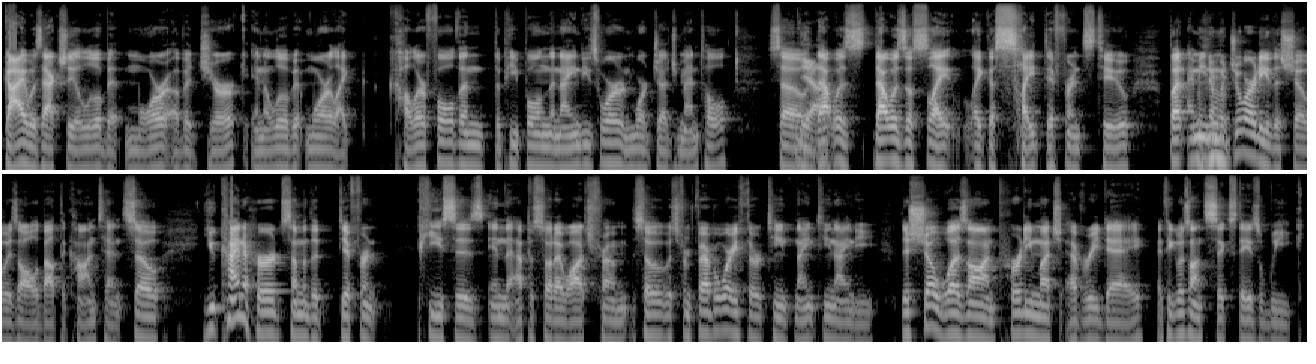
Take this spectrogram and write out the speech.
guy was actually a little bit more of a jerk and a little bit more like colorful than the people in the 90s were and more judgmental. So Yeah. that was that was a slight like a slight difference too. But I mean, a majority of the show is all about the content. So you kind of heard some of the different pieces in the episode I watched from. So it was from February 13th, 1990. This show was on pretty much every day. I think it was on six days a week.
